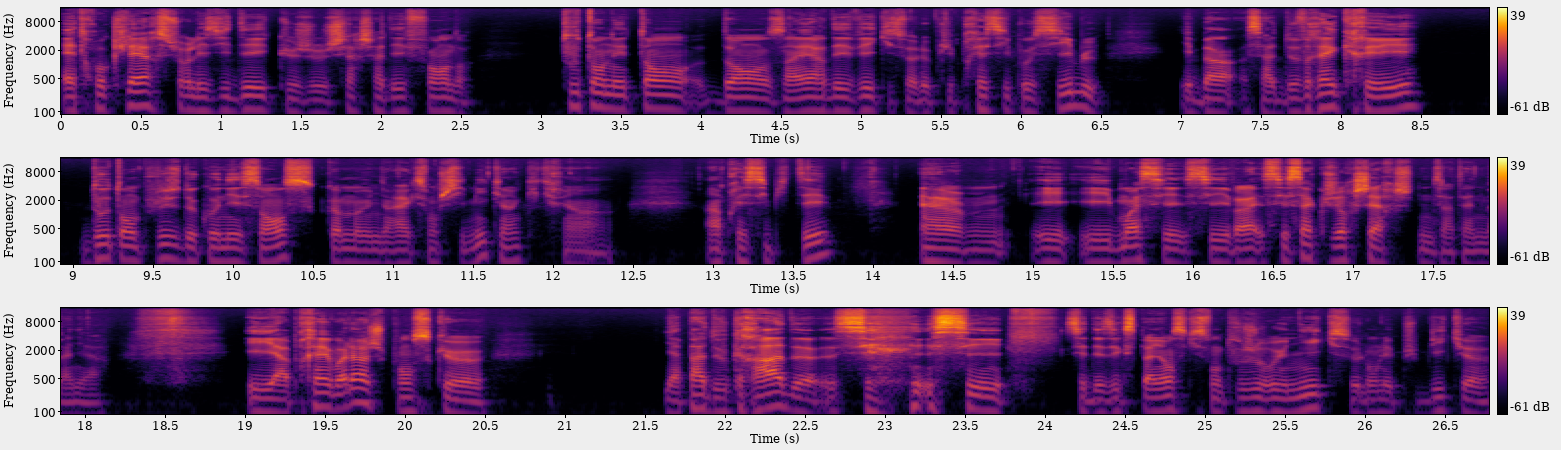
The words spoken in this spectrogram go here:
être au clair sur les idées que je cherche à défendre, tout en étant dans un RDV qui soit le plus précis possible, eh ben, ça devrait créer d'autant plus de connaissances, comme une réaction chimique hein, qui crée un, précipité. Euh, et, et, moi, c'est ça que je recherche d'une certaine manière. Et après, voilà, je pense que n'y a pas de grade. C'est des expériences qui sont toujours uniques selon les publics euh,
